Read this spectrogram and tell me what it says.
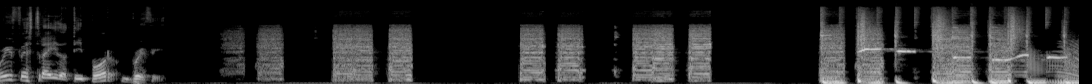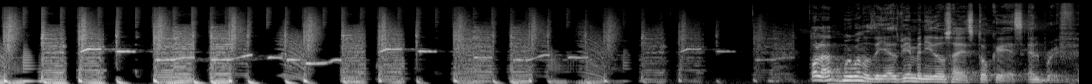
Brief es traído a ti por Briefy. Hola, muy buenos días, bienvenidos a esto que es el Brief.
